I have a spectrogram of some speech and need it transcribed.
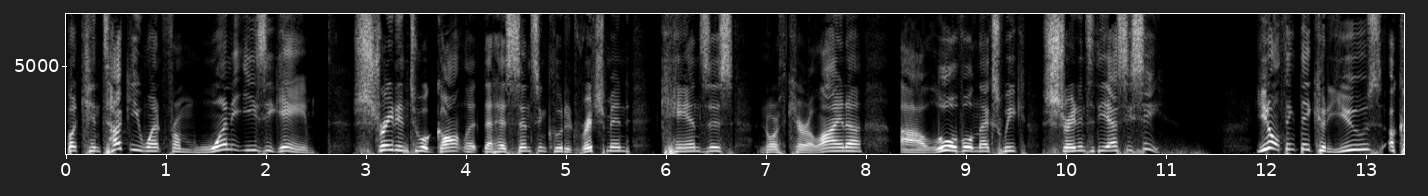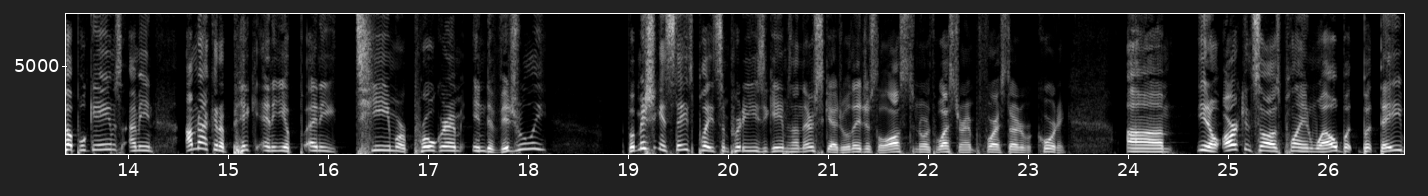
but Kentucky went from one easy game straight into a gauntlet that has since included Richmond, Kansas, North Carolina, uh, Louisville next week, straight into the SEC. You don't think they could use a couple games? I mean, I'm not going to pick any any team or program individually, but Michigan State's played some pretty easy games on their schedule. They just lost to Northwestern right before I started recording. Um, you know, Arkansas is playing well, but but they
